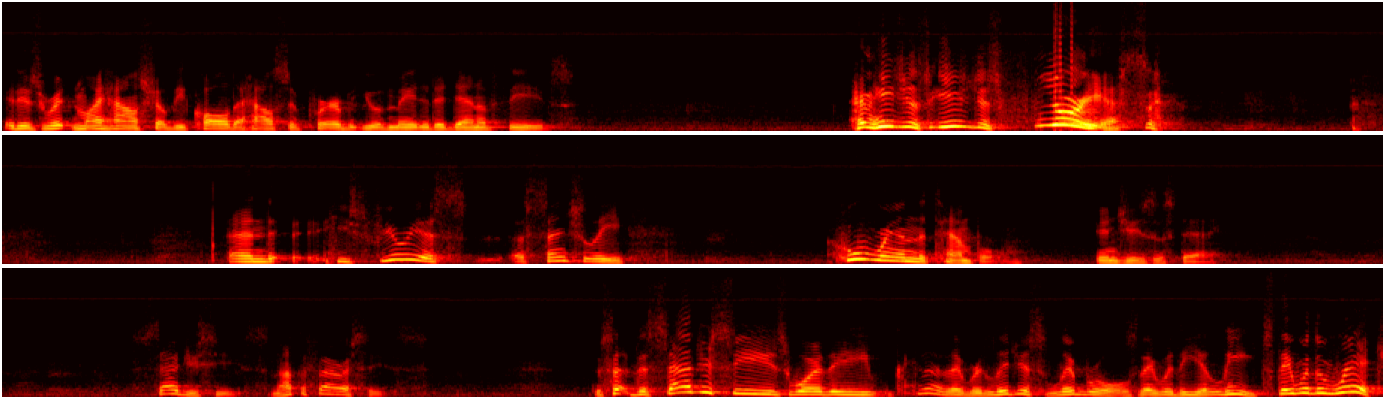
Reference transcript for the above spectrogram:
It is written, My house shall be called a house of prayer, but you have made it a den of thieves. And he just, he's just furious. and he's furious essentially. Who ran the temple in Jesus' day? Sadducees, not the Pharisees. The, Sadducees were the, you know, the religious liberals, they were the elites, they were the rich,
